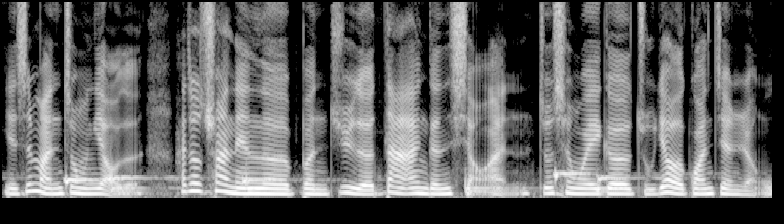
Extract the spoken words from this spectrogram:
也是蛮重要的，他就串联了本剧的大案跟小案，就成为一个主要的关键人物，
